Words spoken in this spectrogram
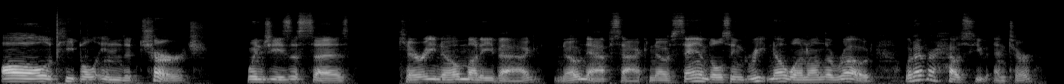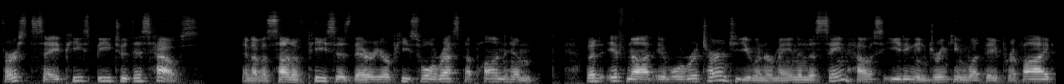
all people in the church when Jesus says, Carry no money bag, no knapsack, no sandals, and greet no one on the road. Whatever house you enter, first say, Peace be to this house. And of a son of peace is there, your peace will rest upon him. But if not, it will return to you and remain in the same house, eating and drinking what they provide,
